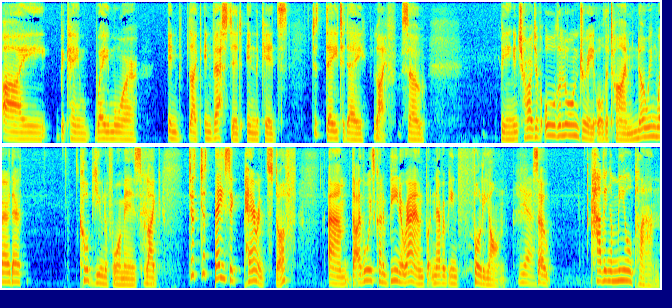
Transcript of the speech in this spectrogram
I became way more in like invested in the kids just day to day life. So being in charge of all the laundry all the time, knowing where their cub uniform is, like just just basic parent stuff um, that I've always kind of been around but never been fully on. Yeah. So having a meal plan,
